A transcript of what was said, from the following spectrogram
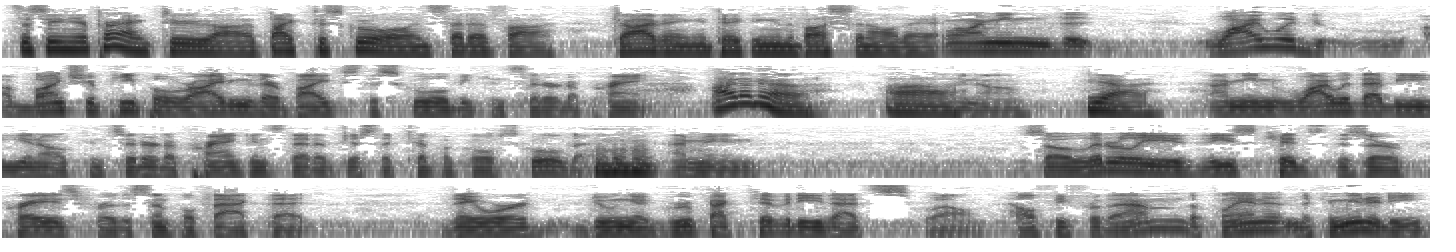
it's a senior prank to uh, bike to school instead of uh, driving and taking the bus and all that. Well, I mean, the, why would a bunch of people riding their bikes to school be considered a prank? I don't know. Uh, You know, yeah, I mean, why would that be, you know, considered a prank instead of just a typical school day? I mean, so literally, these kids deserve praise for the simple fact that they were doing a group activity that's, well, healthy for them, the planet, and the community,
